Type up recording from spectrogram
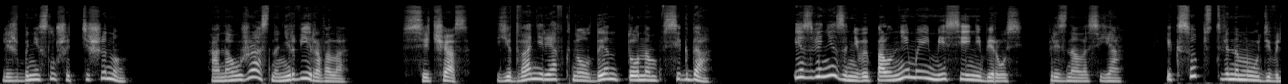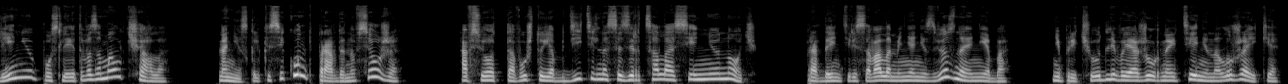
лишь бы не слушать тишину. Она ужасно нервировала. «Сейчас», — едва не рявкнул Дэн тоном «всегда». «Извини за невыполнимые миссии не берусь», — призналась я. И, к собственному удивлению, после этого замолчала. На несколько секунд, правда, но все же. А все от того, что я бдительно созерцала осеннюю ночь. Правда, интересовало меня не звездное небо, не причудливые ажурные тени на лужайке,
